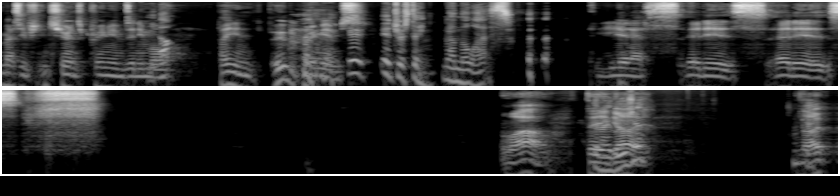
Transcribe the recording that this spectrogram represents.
massive insurance premiums anymore. Yep. Paying Uber premiums. Interesting, nonetheless. yes, it is. It is. Wow. There Did you I go. You? Okay. No,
